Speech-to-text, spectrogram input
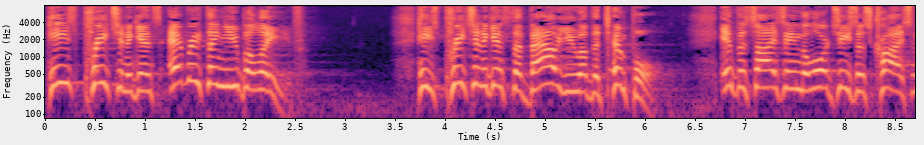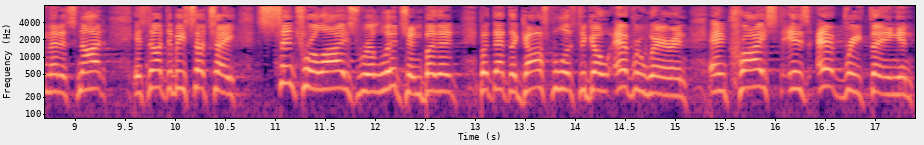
he's preaching against everything you believe. He's preaching against the value of the temple emphasizing the Lord Jesus Christ and that it's not, it's not to be such a centralized religion, but that, but that the gospel is to go everywhere and, and Christ is everything and,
